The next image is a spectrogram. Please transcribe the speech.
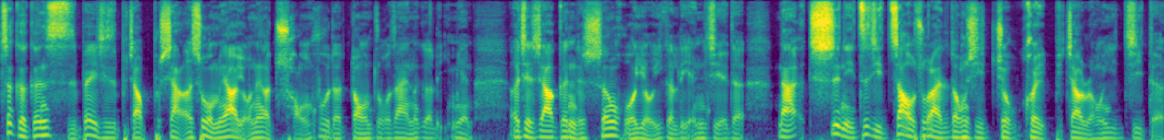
这个跟死背其实比较不像，而是我们要有那个重复的动作在那个里面，而且是要跟你的生活有一个连接的。那是你自己造出来的东西，就会比较容易记得。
